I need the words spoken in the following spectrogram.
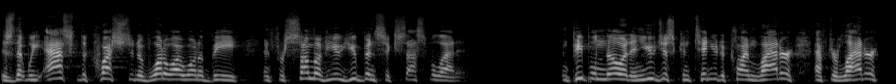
Is that we ask the question of what do I want to be? And for some of you, you've been successful at it. And people know it, and you just continue to climb ladder after ladder.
